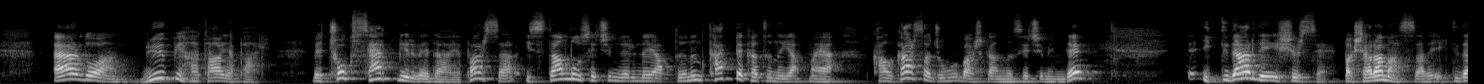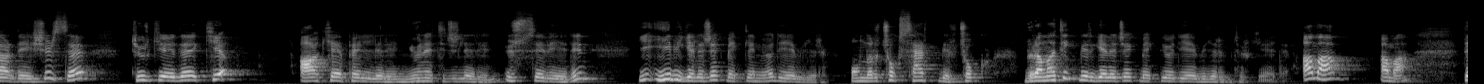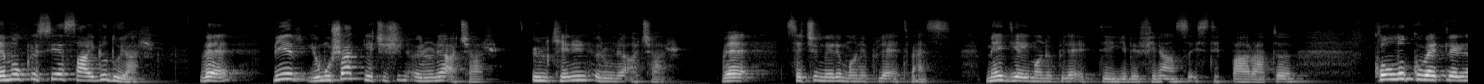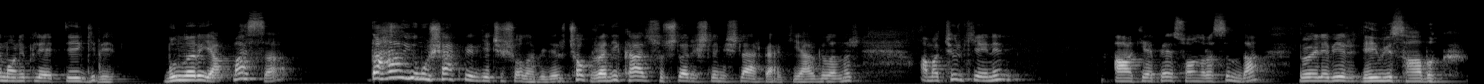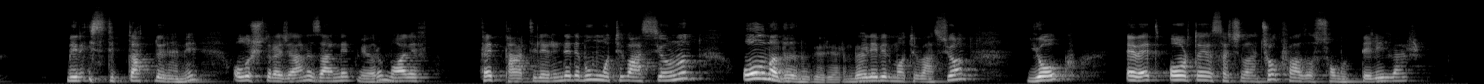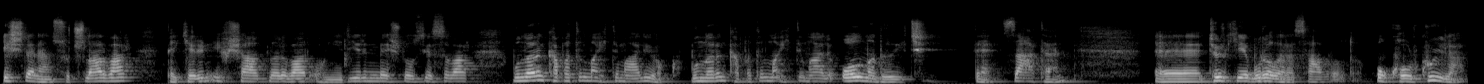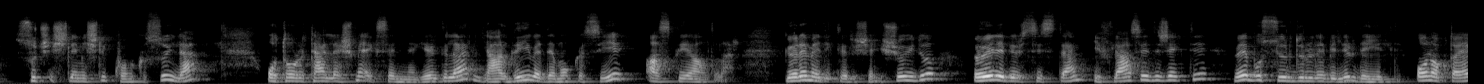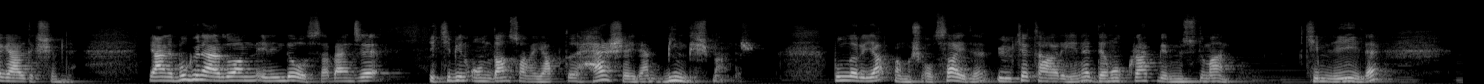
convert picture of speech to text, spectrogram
Erdoğan büyük bir hata yapar ve çok sert bir veda yaparsa İstanbul seçimlerinde yaptığının kat be katını yapmaya kalkarsa Cumhurbaşkanlığı seçiminde e, iktidar değişirse, başaramazsa ve iktidar değişirse Türkiye'deki AKP'lilerin, yöneticilerin, üst seviyenin iyi bir gelecek beklemiyor diyebilirim. Onları çok sert bir, çok dramatik bir gelecek bekliyor diyebilirim Türkiye'de. Ama ama demokrasiye saygı duyar ve bir yumuşak geçişin önünü açar, ülkenin önünü açar ve seçimleri manipüle etmez. Medyayı manipüle ettiği gibi finansı, istihbaratı, kolluk kuvvetlerini manipüle ettiği gibi bunları yapmazsa daha yumuşak bir geçiş olabilir. Çok radikal suçlar işlemişler belki yargılanır. Ama Türkiye'nin AKP sonrasında böyle bir devri sabık, bir istibdat dönemi oluşturacağını zannetmiyorum. Muhalefet partilerinde de bu motivasyonun olmadığını görüyorum. Böyle bir motivasyon yok. Evet ortaya saçılan çok fazla somut delil var. İşlenen suçlar var. Peker'in ifşaatları var. 17-25 dosyası var. Bunların kapatılma ihtimali yok. Bunların kapatılma ihtimali olmadığı için de zaten e, Türkiye buralara savruldu. O korkuyla, suç işlemişlik korkusuyla otoriterleşme eksenine girdiler. Yargıyı ve demokrasiyi askıya aldılar. Göremedikleri şey şuydu. Öyle bir sistem iflas edecekti ve bu sürdürülebilir değildi. O noktaya geldik şimdi. Yani bugün Erdoğan'ın elinde olsa bence 2010'dan sonra yaptığı her şeyden bin pişmandır. Bunları yapmamış olsaydı ülke tarihine demokrat bir Müslüman kimliğiyle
